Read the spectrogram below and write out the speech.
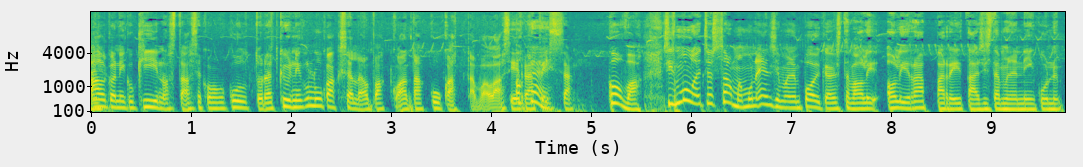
alkoi niinku kiinnostaa se koko kulttuuri. Että kyllä niinku Lukakselle on pakko antaa kukat tavallaan siinä Okei. räpissä. Kova. Siis mulla on itse asiassa sama. Mun ensimmäinen poikaystävä oli, oli räppäri, tai siis tämmönen niin kuin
